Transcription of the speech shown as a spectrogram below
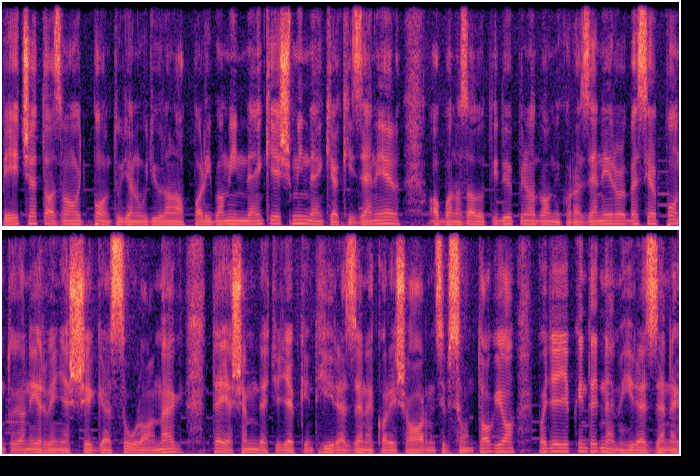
Pécset, az van, hogy pont ugyanúgy ül a nappaliba mindenki, és mindenki, aki zenél, abban az adott időpillanatban, amikor a zenéről beszél, pont olyan érvényességgel szólal meg, teljesen mindegy, hogy egyébként híres zenekar és a 30Y tagja, vagy egyébként egy nem híres zene,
